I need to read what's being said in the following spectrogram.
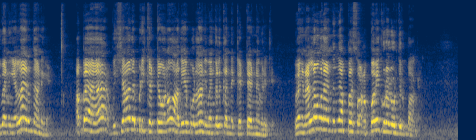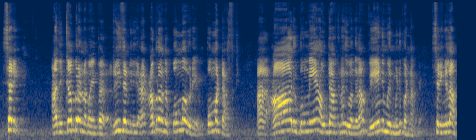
இவனுங்க எல்லாம் இருந்தானுங்க. அப்போ விஷால் எப்படி கெட்டவனோ அதே போலதான் இவங்களுக்கு அந்த கெட்ட எண்ணம் இருக்கு. இவங்க நல்லவங்களாக இருந்தது அப்போ அப்போவே குரல் கொடுத்துருப்பாங்க. சரி. அதுக்கப்புறம் நம்ம இப்போ ரீசன்ட் அப்புறம் அந்த பொம்மை விடையும் பொம்மை டாஸ்க் ஆறு பொம்மையே அவுட் ஆக்குனது இவங்க தான் வேணுமென்னு பண்ணாங்க. சரிங்களா?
